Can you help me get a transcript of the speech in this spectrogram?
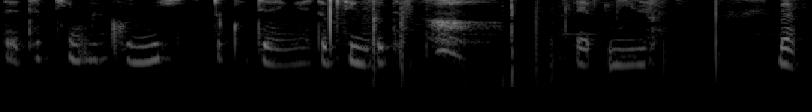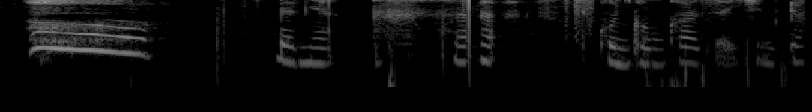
แต่ทับทิมเป็นคนไม่ขี้ตกใจไงทับทิมก็จะแบบนี้เลยแบบแบบเนี้ยคนคงเข้าใจใช่ไหมคะ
